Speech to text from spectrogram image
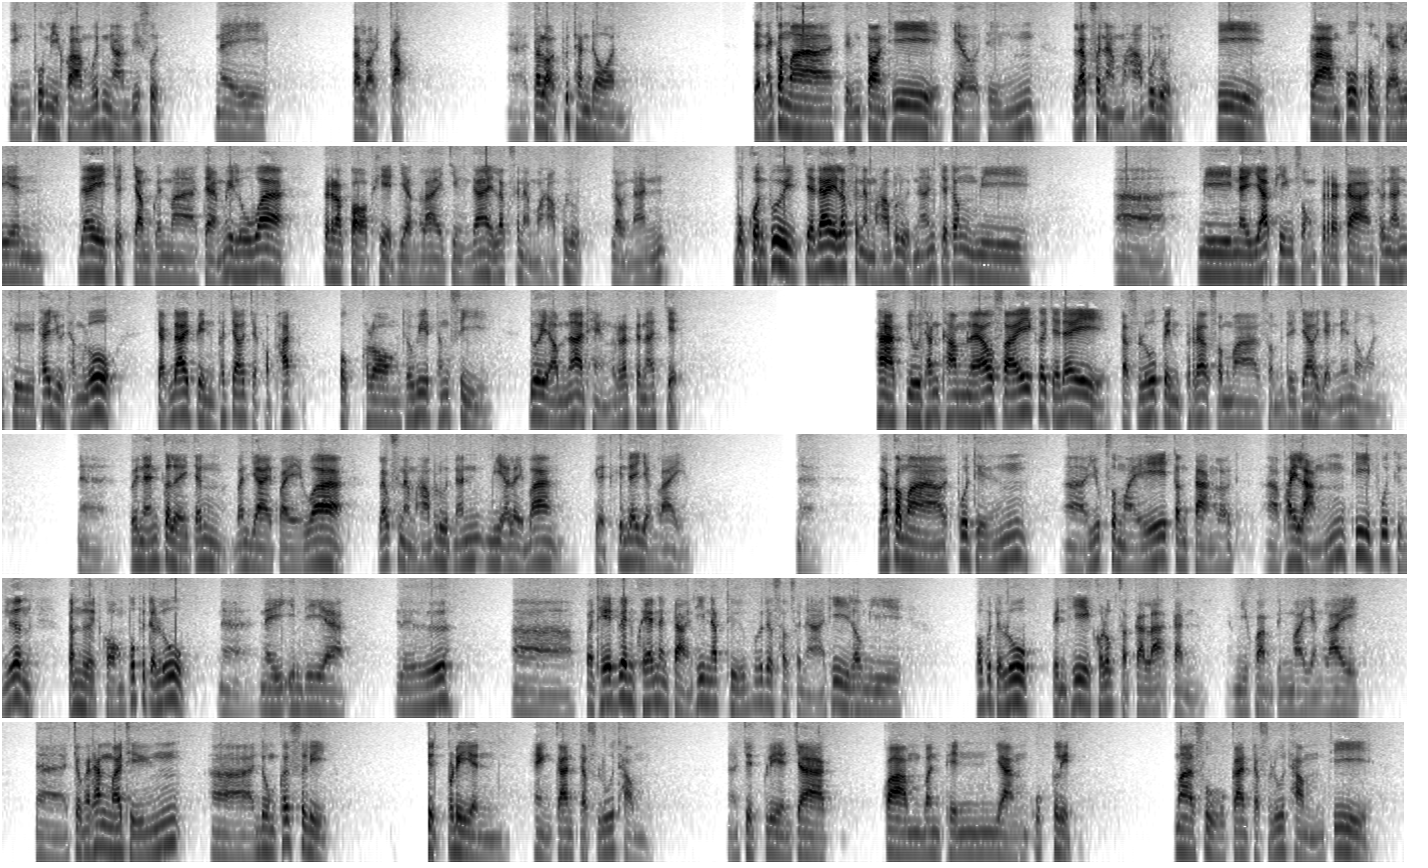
หญิงผู้มีความงดงามที่สุดในตลอดกับตลอดพุทธันดร จากนั้นก็มาถึงตอนที่เกี่ยวถึงลักษณะมหาบุรุษที่พราหมณ์ผู้คงแก่เรียนได้จดจำกันมา แต่ไม่รู้ว่าประกอบเหตุอย่างไรจึงได้ลักษณะมหาบุรุษเหล่านั้น บุคคลผู้จะได้ลักษณะมหาบุรุษนั้นจะต้องมีมีนัยยะเพียงสองประการ เท่านั้นคือถ้าอยู่ทั้งโลกจะได้เป็นพระเจ้าจักรพรรดิปกครองทวีปทั้งสี่ด้วยอำนาจแห่งรัตนเจ็ด หากอยู่ทางธรรมแล้วไซก็จะได้ตัดสู้เป็นพระสัมมาสัมพุทธเจ้าอย่างแน่นอนนะเพราะนั้นก็เลยจึงบรรยายไปว่าลักษณะมหาบุรุษนั้นมีอะไรบ้างเกิดขึ้นได้อย่างไรนะแล้วก็มาพูดถึงยุคสมัยต่างๆแล้วภายหลังที่พูดถึงเรื่องกำเนิดของพระพุทธรูปนะในอินเดีย หรืออประเทศเว้นแคว้นต่างๆ ที่นับถือพระพุทธศาสนาที่เรามี ระพุทธรูปเป็นที่เคารพสักการะกัน มีความเป็นมาอย่างไรจนกระทั่งมาถึงดงคัสริจุดเปลี่ยนแห่งการตัดสู้ธรรมจุดเปลี่ยนจากความบรรเพ็ญอย่างอุกฤษมาสู่การตัดสู้ธรรมที่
